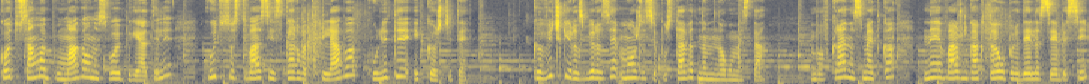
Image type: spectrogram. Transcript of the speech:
който само е помагал на свои приятели, които с това си изкарват хляба, колите и къщите. Кавички, разбира се, може да се поставят на много места. В крайна сметка, не е важно как той определя себе си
